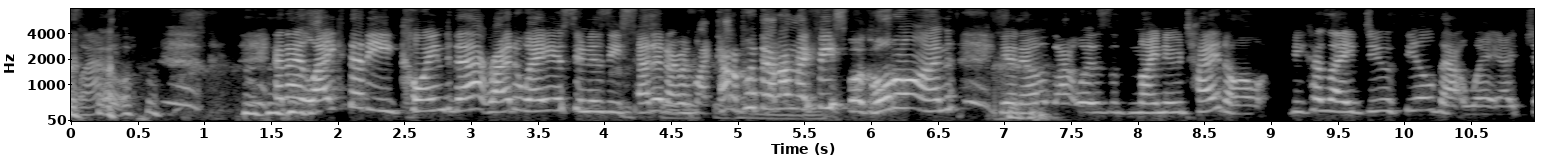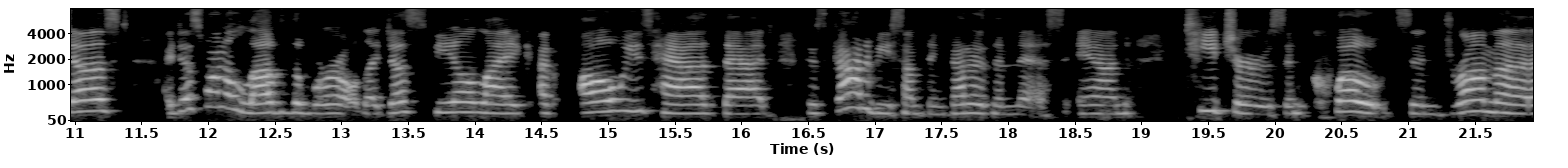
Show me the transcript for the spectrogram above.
wow. and I like that he coined that right away as soon as he said it. I was like, gotta put that on my Facebook. Hold on. You know, that was my new title because I do feel that way. I just I just want to love the world. I just feel like I've always had that there's got to be something better than this. And teachers and quotes and drama.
